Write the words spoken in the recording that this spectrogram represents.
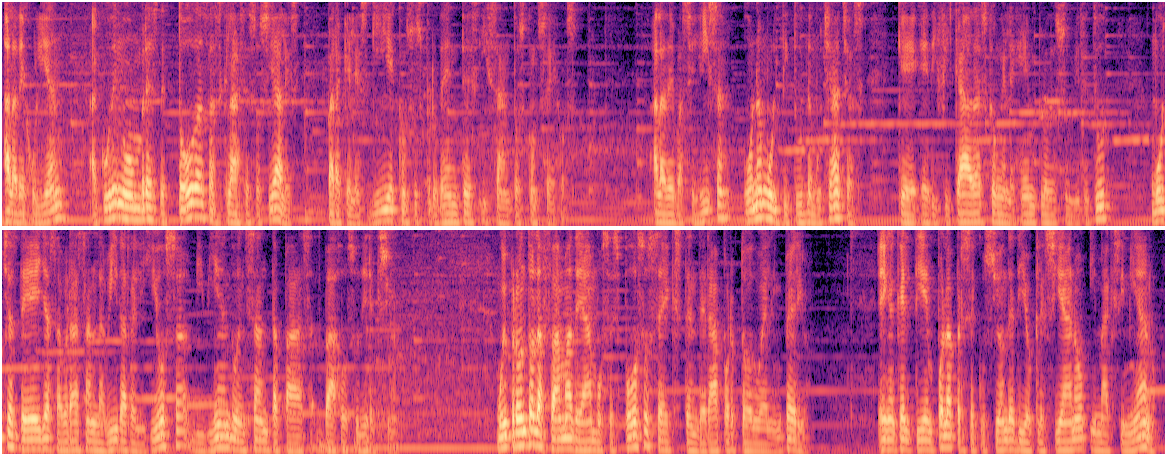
A la de Julián acuden hombres de todas las clases sociales para que les guíe con sus prudentes y santos consejos. A la de Basilisa, una multitud de muchachas que, edificadas con el ejemplo de su virtud, muchas de ellas abrazan la vida religiosa viviendo en santa paz bajo su dirección. Muy pronto la fama de ambos esposos se extenderá por todo el imperio. En aquel tiempo la persecución de Diocleciano y Maximiano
